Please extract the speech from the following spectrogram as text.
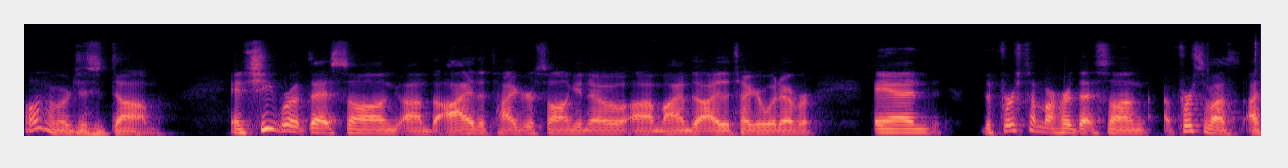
a lot of them are just dumb. And she wrote that song, um, the Eye of the Tiger song, you know, um, I'm the Eye of the Tiger, whatever. And the first time I heard that song, first of all, I,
